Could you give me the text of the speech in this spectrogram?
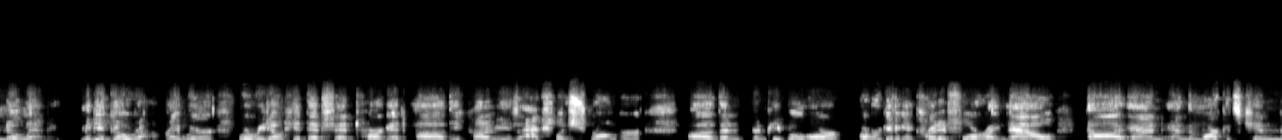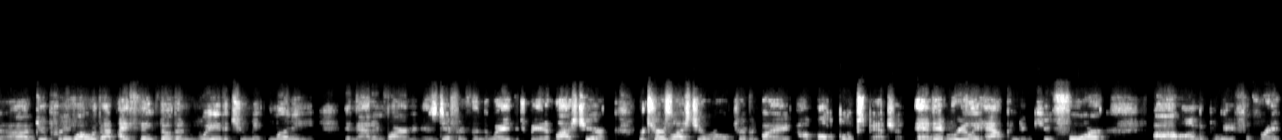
no landing maybe a go round, right? Where where we don't hit that Fed target, uh, the economy is actually stronger uh, than than people are are giving it credit for right now, uh, and and the markets can uh, do pretty well with that. I think though the way that you make money in that environment is different than the way that you made it last year. Returns last year were all driven by uh, multiple expansion, and it really happened in Q4 uh, on the belief of rate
